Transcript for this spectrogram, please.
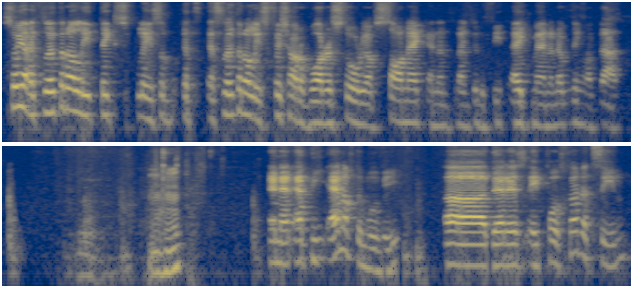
So yeah, it literally takes place. Of, it's, it's literally a fish out of water story of Sonic and then trying to defeat Eggman and everything like that. Mm-hmm. And then at the end of the movie, uh, there is a post-credit scene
